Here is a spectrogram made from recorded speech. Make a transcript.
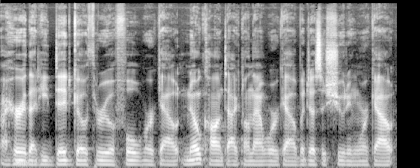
I heard that he did go through a full workout, no contact on that workout, but just a shooting workout.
